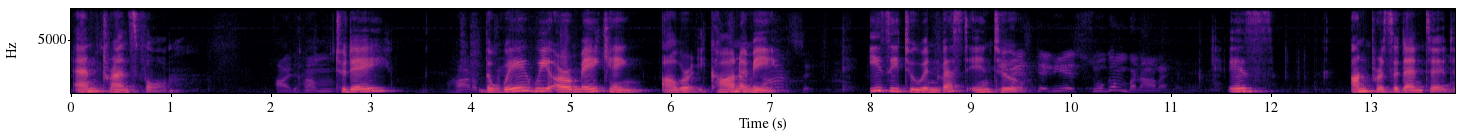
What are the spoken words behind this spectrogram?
and transform. Today, the way we are making our economy easy to invest into is unprecedented.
